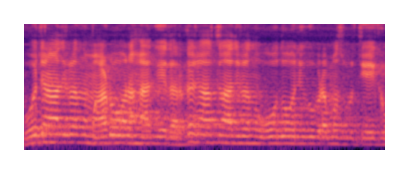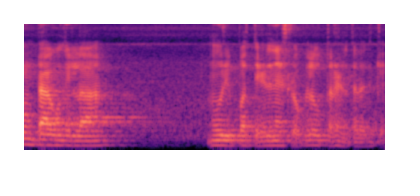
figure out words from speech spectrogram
ಭೋಜನಾದಿಗಳನ್ನು ಮಾಡುವವನ ಹಾಗೆ ತರ್ಕಶಾಸ್ತ್ರಾದಿಗಳನ್ನು ಓದುವವನಿಗೂ ಬ್ರಹ್ಮಸ್ಮೃತಿ ಏಕೆ ಉಂಟಾಗುವುದಿಲ್ಲ? ನೂರಿಪ್ಪತ್ತೇಳನೇ ಶ್ಲೋಕದಲ್ಲಿ ಉತ್ತರ ಹೇಳ್ತಾರೆ ಅದಕ್ಕೆ.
